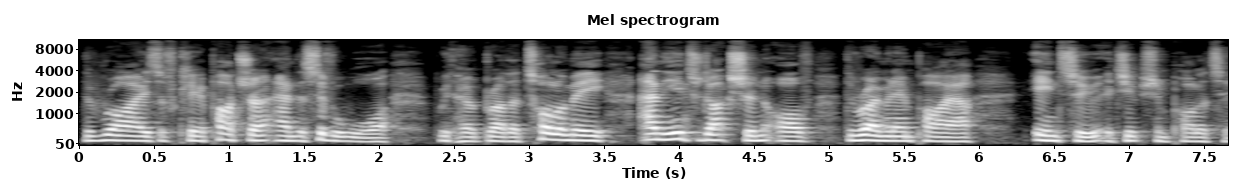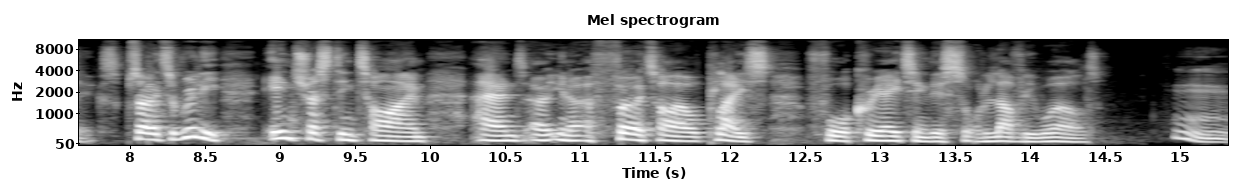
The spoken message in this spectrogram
the rise of Cleopatra and the civil war with her brother Ptolemy and the introduction of the Roman Empire into Egyptian politics. So it's a really interesting time and uh, you know a fertile place for creating this sort of lovely world. Hmm.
